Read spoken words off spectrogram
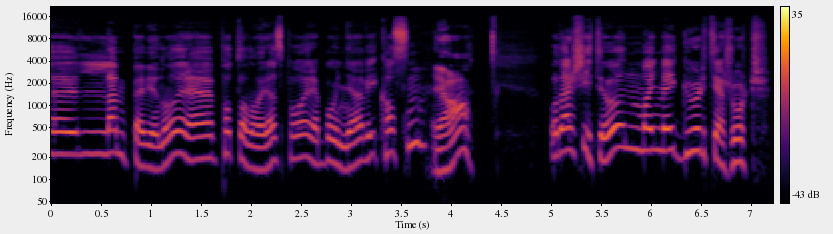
lemper vi nå dere pottene våre på dette båndet i kassen. Ja. Og der sitter jo en mann med ei gul T-skjorte.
